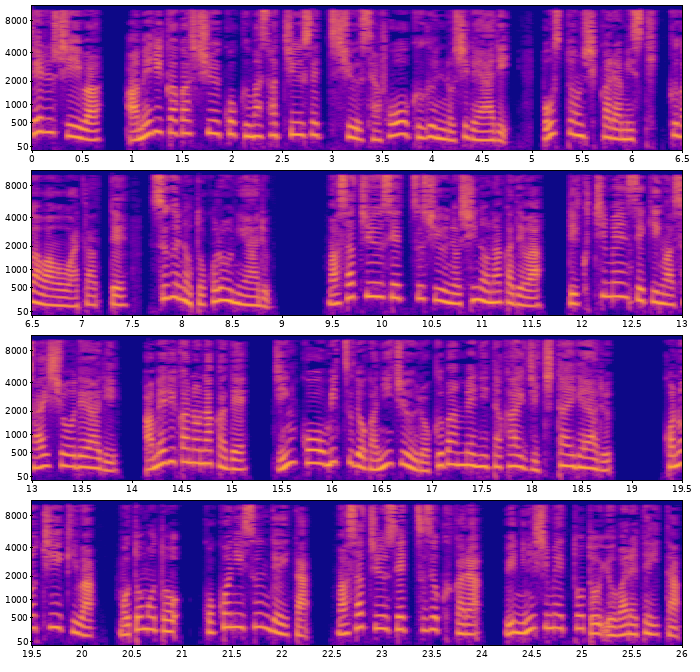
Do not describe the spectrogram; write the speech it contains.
チェルシーはアメリカ合衆国マサチューセッツ州サフォーク郡の市であり、ボストン市からミスティック川を渡ってすぐのところにある。マサチューセッツ州の市の中では陸地面積が最小であり、アメリカの中で人口密度が26番目に高い自治体である。この地域はもともとここに住んでいたマサチューセッツ族からウィニーシメットと呼ばれていた。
